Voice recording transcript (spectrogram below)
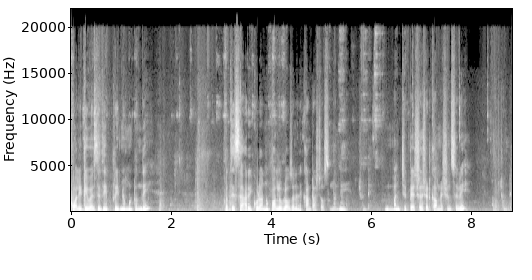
క్వాలిటీ వైజ్ ఇది ప్రీమియం ఉంటుంది. ప్రతి శారీ కూడాను పళ్ళు బ్లౌజ్ అనేది కాంట్రాస్ట్ వస్తుందండి. చూడండి. మంచి పేస్టల్ షేడ్ కాంబినేషన్స్ ఇవి. చూడండి.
